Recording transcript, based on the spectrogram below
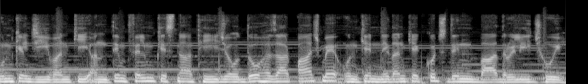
उनके जीवन की अंतिम फ़िल्म किसना थी जो 2005 में उनके निधन के कुछ दिन बाद रिलीज़ हुई।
